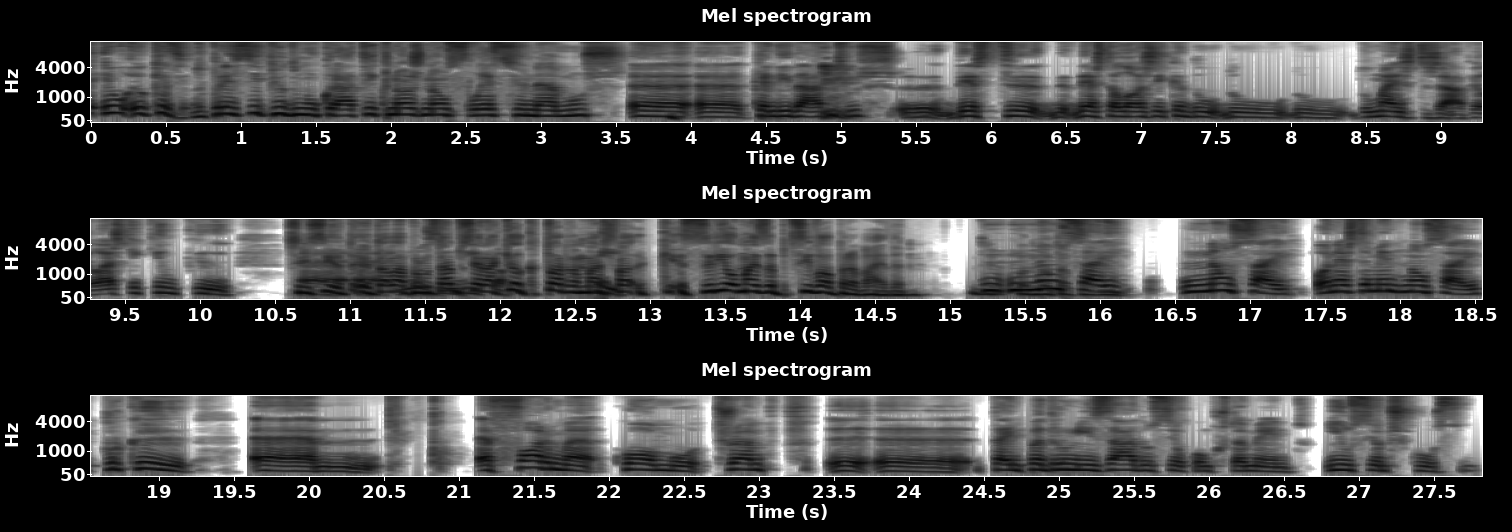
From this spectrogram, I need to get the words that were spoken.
É, eu, eu, quer dizer, do princípio democrático nós não selecionamos uh, uh, candidatos uh, deste, desta lógica do, do, do, do, mais desejável. Acho que aquilo que. Sim, sim, eu estava a perguntar-me se era aquele que torna mais que seria o mais apetecível para Biden. Não sei, não sei, honestamente não sei, porque um, ehm, a forma como Trump tem padronizado o seu comportamento e o seu discurso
